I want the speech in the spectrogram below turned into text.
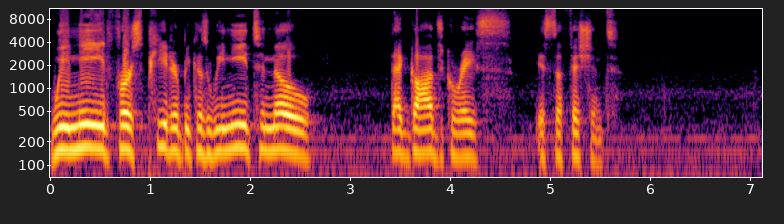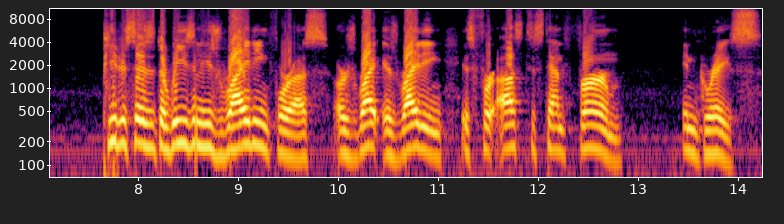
we need First Peter because we need to know that God's grace is sufficient. Peter says the reason he's writing for us, or is, write, is writing, is for us to stand firm in grace.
